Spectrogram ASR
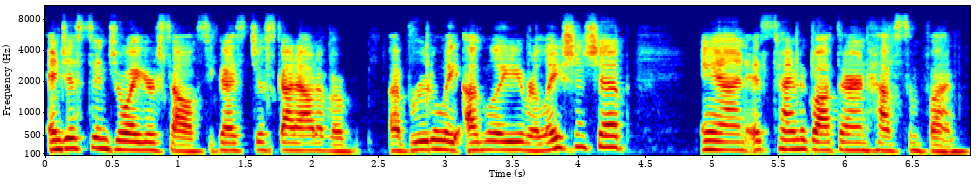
and just enjoy yourselves. You guys just got out of a, a brutally ugly relationship and it's time to go out there and have some fun.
